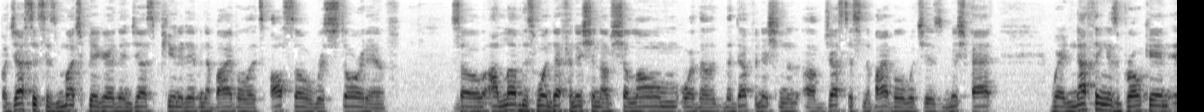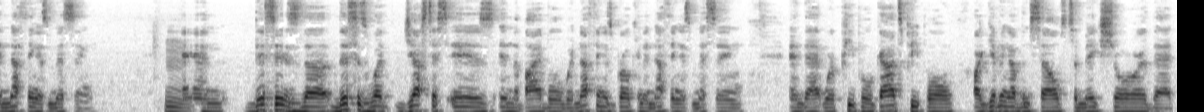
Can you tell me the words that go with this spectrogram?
But justice is much bigger than just punitive in the Bible, it's also restorative. So I love this one definition of shalom or the, the definition of justice in the Bible, which is mishpat, where nothing is broken and nothing is missing. Hmm. And this is the this is what justice is in the Bible, where nothing is broken and nothing is missing, and that where people, God's people, are giving of themselves to make sure that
